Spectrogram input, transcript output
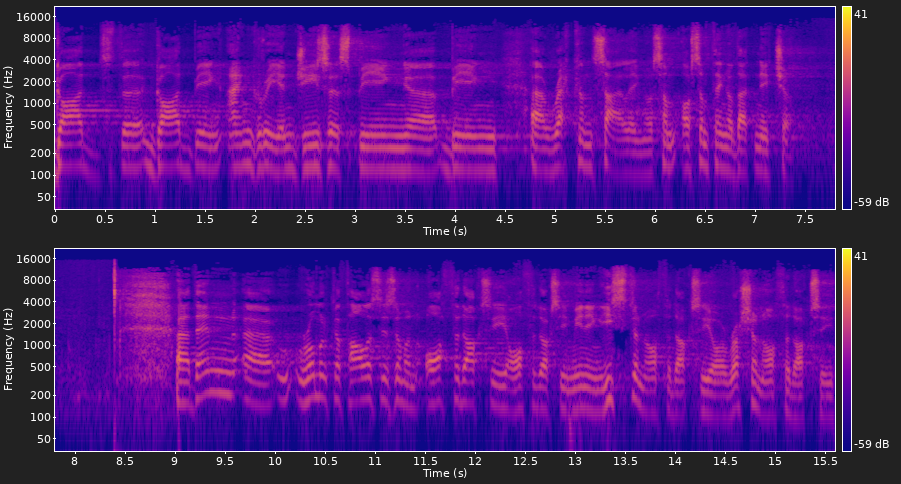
God, the, God being angry and Jesus being, uh, being uh, reconciling or, some, or something of that nature. Uh, then uh, Roman Catholicism and Orthodoxy, Orthodoxy meaning Eastern Orthodoxy or Russian Orthodoxy,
